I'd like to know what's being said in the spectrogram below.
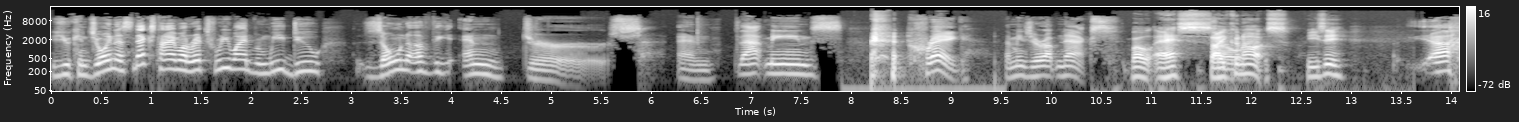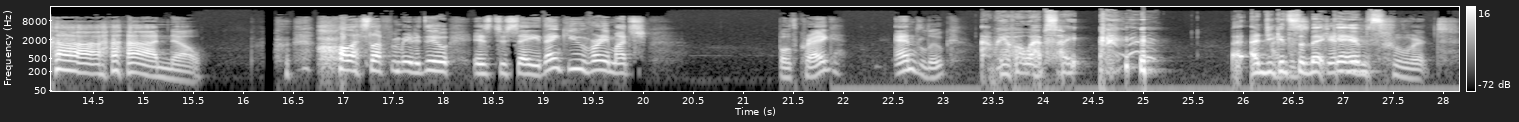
you can join us next time on Retro Rewind when we do Zone of the Enders. And that means Craig. That means you're up next. Well, S Psychonauts, easy. Uh, no. All that's left for me to do is to say thank you very much, both Craig and Luke. And we have a website. And you can submit games. to it.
